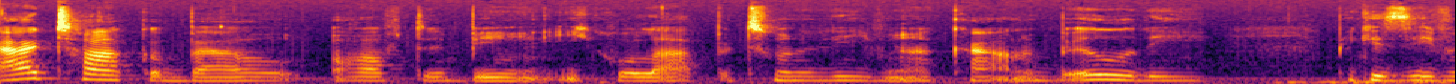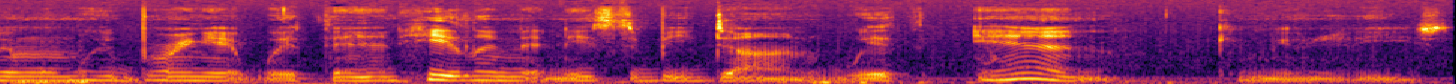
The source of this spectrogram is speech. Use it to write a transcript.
I talk about often being equal opportunity, even accountability, because even when we bring it within healing that needs to be done within communities.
